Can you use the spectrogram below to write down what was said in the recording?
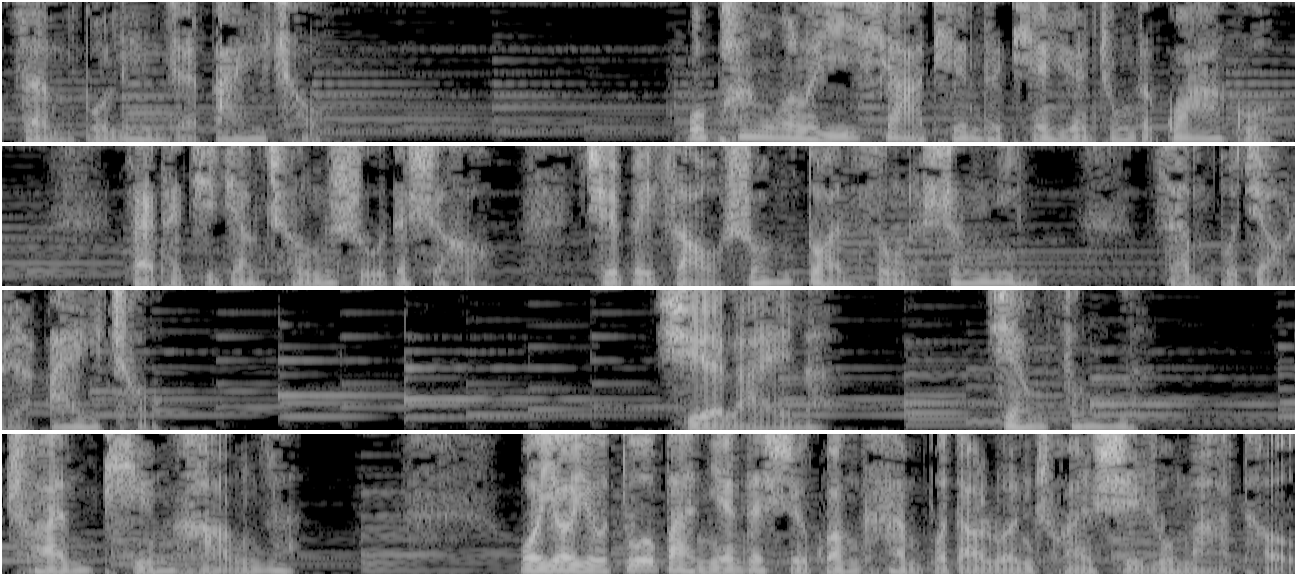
怎不令人哀愁？我盼望了一夏天的田园中的瓜果，在它即将成熟的时候，却被早霜断送了生命，怎不叫人哀愁？雪来了，江封了，船停航了。我要有多半年的时光看不到轮船驶入码头，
